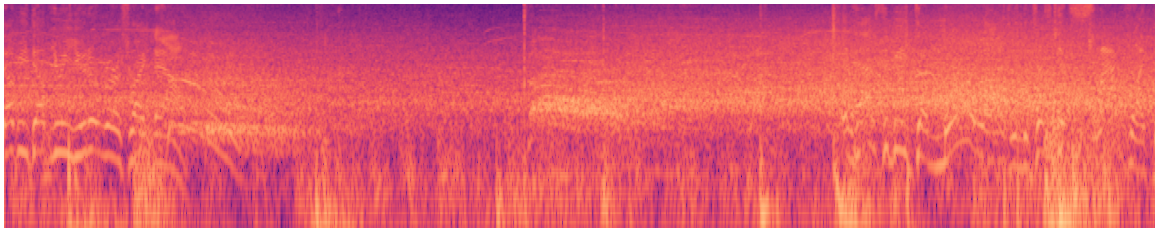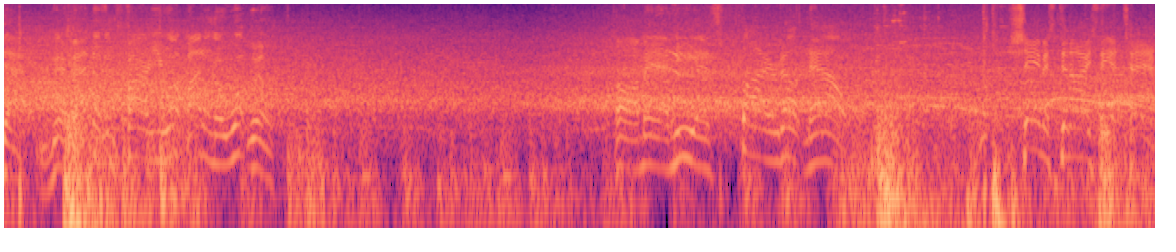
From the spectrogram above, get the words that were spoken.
WWE Universe right now. Now. Sheamus denies the attack.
